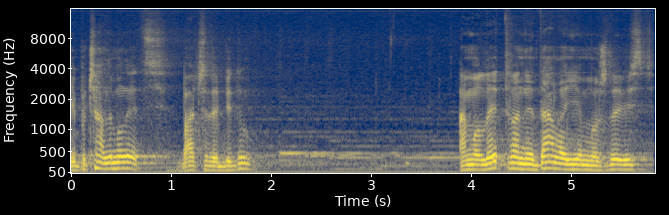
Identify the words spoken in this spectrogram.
і почали молитися, бачили біду. А молитва не дала їм можливість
